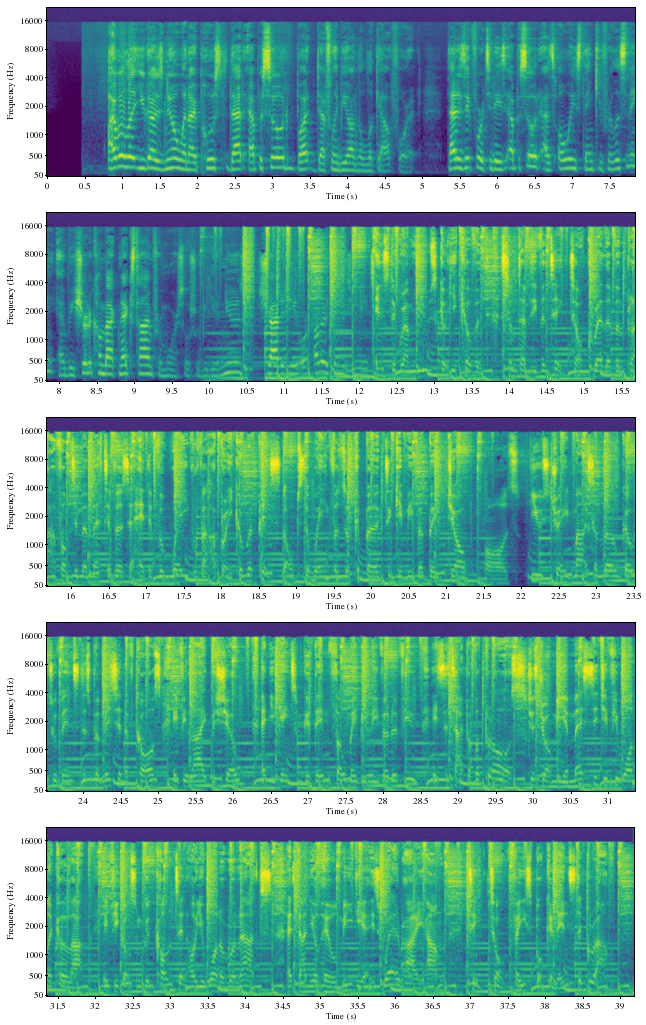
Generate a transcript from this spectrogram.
I will let you guys know when I post that episode, but definitely be on the lookout for it. That is it for today's episode. As always, thank you for listening and be sure to come back next time for more social media news, strategy, or other things you need to Instagram news got you covered. Sometimes even TikTok. Relevant platforms in the metaverse ahead of the wave without a break or a pit stop. Still waiting for Zuckerberg to give me the big job. Pause. Use trademarks and logos with Insta's permission, of course. If you like the show and you gain some good info, maybe leave a review. It's a type of applause. Just drop me a message if you want to collab. If you got some good content or you want to run ads at Daniel Hill Media is where I am. TikTok, Facebook, and Instagram.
